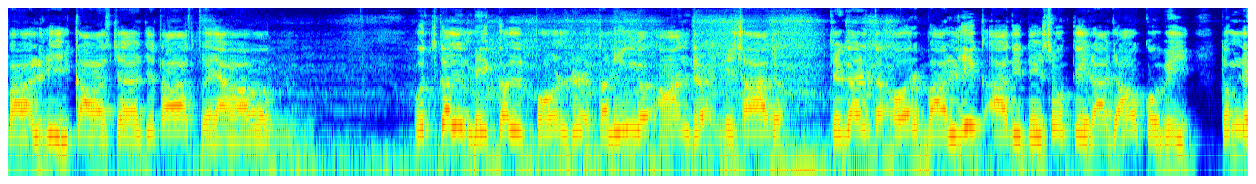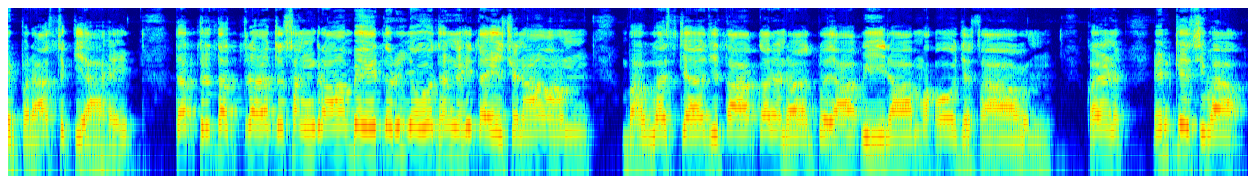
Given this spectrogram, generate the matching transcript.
बाल्हिकाश्च जिता स्वया उत्कल मेकल पौंड्र कलिंग आंध्र निषाद, त्रिगर्त और बाल्हिक आदि देशों के राजाओं को भी तुमने परास्त किया है। तत्र तत्र च संग्रामे दुर्योधन हितैषणाम बहवश्च जिता कर्ण त्वया वीरा महोजसा। कर्ण, इनके सिवा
